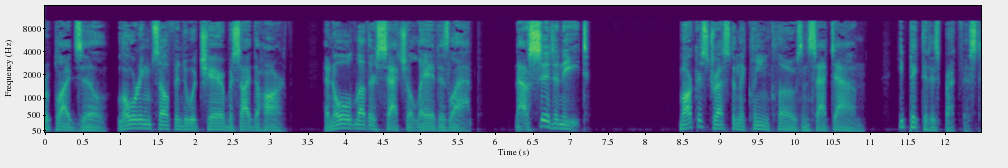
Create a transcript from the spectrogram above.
replied Zyll, lowering himself into a chair beside the hearth. An old leather satchel lay at his lap. Now sit and eat. Marcus dressed in the clean clothes and sat down. He picked at his breakfast,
